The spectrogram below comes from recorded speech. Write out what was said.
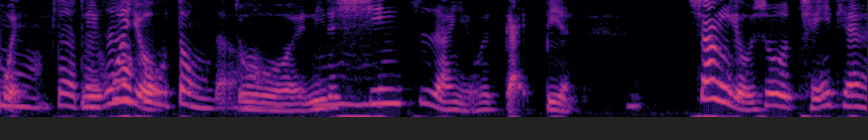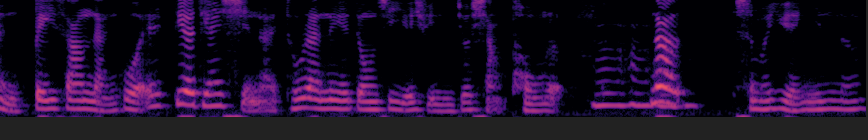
会，嗯、对对，你会有互动的，对，你的心自然也会改变。嗯、像有时候前一天很悲伤难过，哎，第二天醒来，突然那些东西，也许你就想通了。嗯哼哼，那什么原因呢？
